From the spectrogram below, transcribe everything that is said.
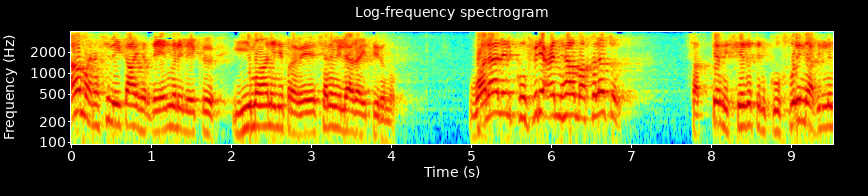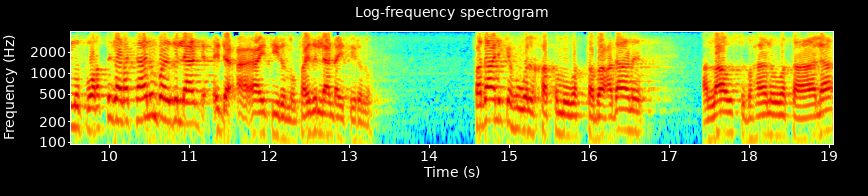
ആ മനസ്സിലേക്ക് ആ ഹൃദയങ്ങളിലേക്ക് ഈമാനിന് പ്രവേശനമില്ലാതായിത്തീരുന്നു. വലാലിൽ കുഫിരി അൻഹ മഹലസുൻ സത്യനിഷേധത്തിന് കുഫറിന് അതിൽ നിന്ന് പുറത്തു കടക്കാനും പഴുതില്ലാണ്ട് ആയിത്തീരുന്നു പഴുതില്ലാണ്ടായിത്തീരുന്നു. ഫദാലിക്ക ഹുവൽ ഖത്മു വസ്തബ അതാണ് അള്ളാഹു സുബാനു വാല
